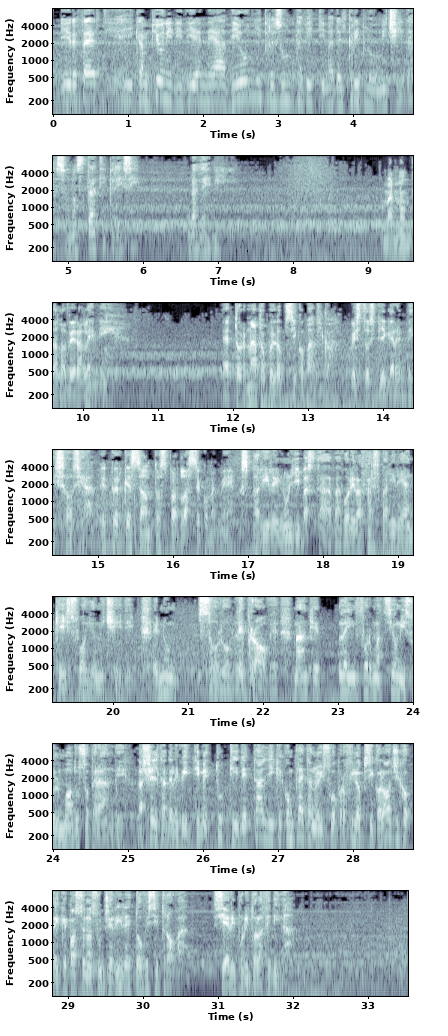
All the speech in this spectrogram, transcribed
i referti e i campioni di DNA di ogni presunta vittima del triplo omicida sono stati presi da Leni. Ma non dalla vera Leni. È tornato quello psicopatico. Questo spiegherebbe i sosia. E perché Santos parlasse come me? Sparire non gli bastava, voleva far sparire anche i suoi omicidi. E non solo le prove, ma anche le informazioni sul modus operandi, la scelta delle vittime, tutti i dettagli che completano il suo profilo psicologico e che possono suggerire dove si trova. Si è ripulito la fedina.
